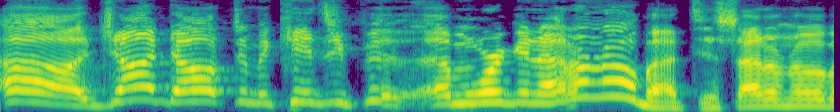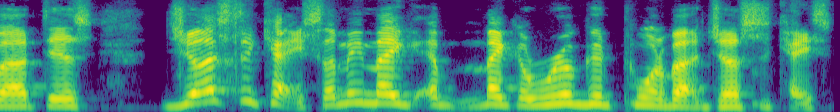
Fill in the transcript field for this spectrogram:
Uh, John Dalton, Mackenzie uh, Morgan. I don't know about this. I don't know about this. Just in case, let me make uh, make a real good point about just in case.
